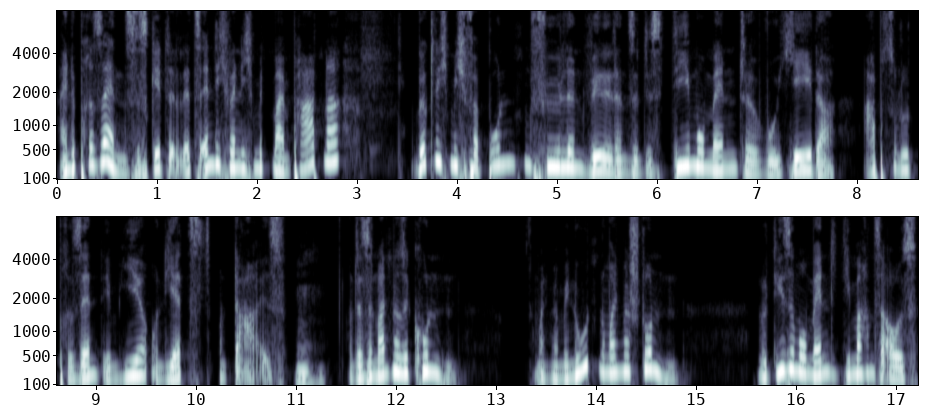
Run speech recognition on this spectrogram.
eine Präsenz. Es geht letztendlich, wenn ich mit meinem Partner wirklich mich verbunden fühlen will, dann sind es die Momente, wo jeder absolut präsent im Hier und Jetzt und da ist. Mhm. Und das sind manchmal Sekunden, manchmal Minuten und manchmal Stunden. Nur diese Momente, die machen es aus.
